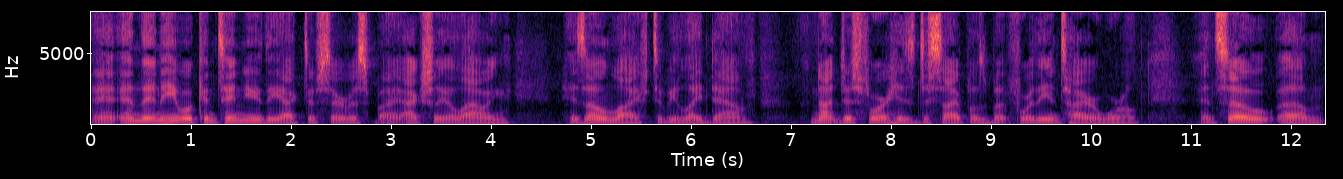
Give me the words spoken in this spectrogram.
And then he will continue the act of service by actually allowing his own life to be laid down, not just for his disciples, but for the entire world. And so um,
